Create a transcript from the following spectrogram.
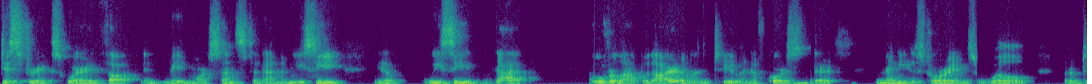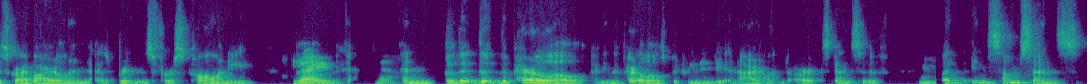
districts where it thought it made more sense to them. And we see, you know, we see that overlap with Ireland too. And of course, mm-hmm. there's many historians will sort of describe Ireland as Britain's first colony. Right. Um, yeah. And so the, the, the parallel, I mean, the parallels between India and Ireland are extensive. Mm. But in some sense,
